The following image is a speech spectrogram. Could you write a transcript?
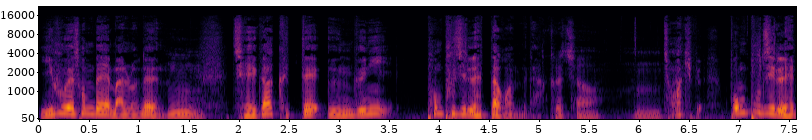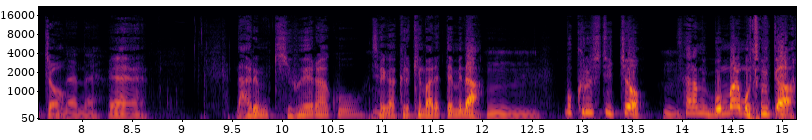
이후에 선배의 말로는 음, 제가 그때 은근히 펌프질을 했다고 합니다. 그렇죠. 음, 정확히 뽐뿌질을 했죠. 네네. 예. 나름 기회라고 제가 그렇게 말했답니다. 음, 뭐 그럴 수도 있죠. 음. 사람이 뭔 말 못합니까?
